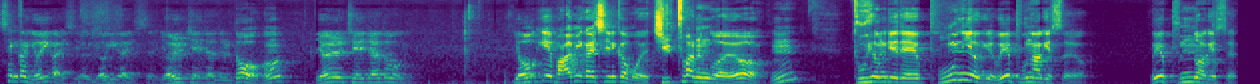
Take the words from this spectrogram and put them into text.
생각 여기가 있어요. 여기가 있어요. 열 제자들도 어? 열 제자도 여기에 마음이 가 있으니까 뭐예요? 질투하는 거예요. 응? 두 형제에 대해 분이 여기 왜 분하겠어요? 왜 분노하겠어요?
